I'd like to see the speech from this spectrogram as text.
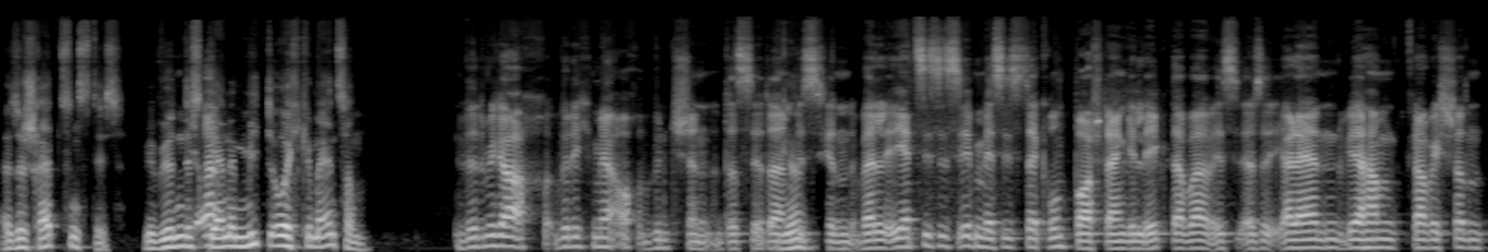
Also schreibt uns das. Wir würden das ja. gerne mit euch gemeinsam würde mich auch, würde ich mir auch wünschen, dass ihr da ein ja. bisschen, weil jetzt ist es eben, es ist der Grundbaustein gelegt, aber es, also allein, wir haben, glaube ich, schon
